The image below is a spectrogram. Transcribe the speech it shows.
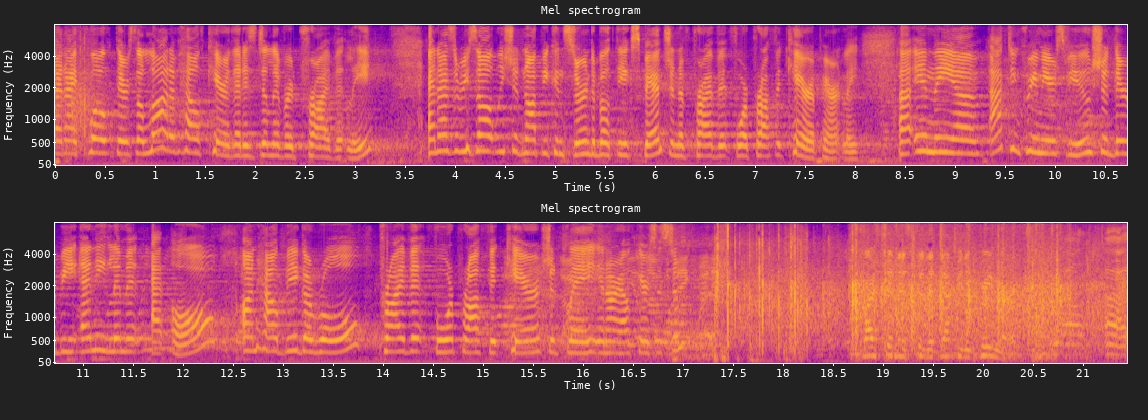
and I quote, there's a lot of health care that is delivered privately, and as a result, we should not be concerned about the expansion of private for-profit care, apparently. Uh, in the uh, acting premier's view, should there be any limit at all on how big a role private for-profit care should play in our healthcare system? The Question is to the Deputy Premier. Uh,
